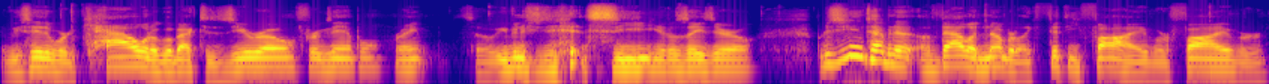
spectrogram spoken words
If we say the word cow, it'll go back to zero, for example, right? So even if you hit C, it'll say zero. But if you type in a, valid number like 55 or 5 or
